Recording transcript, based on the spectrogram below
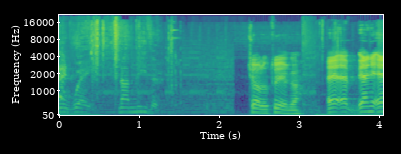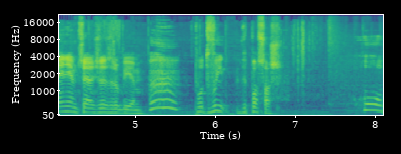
No way. Not neither. Cio, lutuję go. E, e, ja, nie, ja nie wiem, co ja źle zrobiłem. Podwójny wyposaż. O!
